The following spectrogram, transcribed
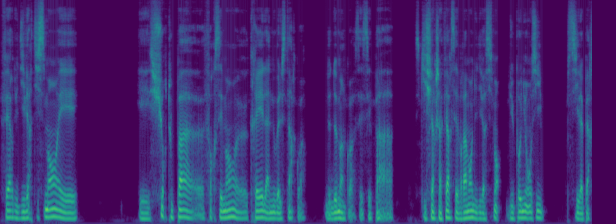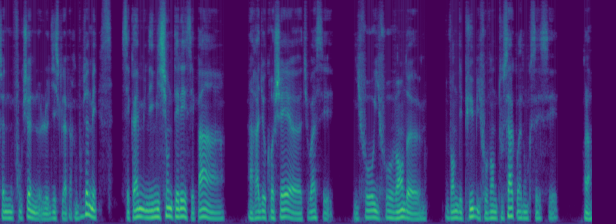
faire du divertissement et et surtout pas, heu, forcément, heu, créer la nouvelle star, quoi, de demain, quoi. C'est pas ce qu'ils cherchent à faire, c'est vraiment du divertissement. Du pognon aussi, si la personne fonctionne, le disque, la personne fonctionne, mais c'est quand même une émission de télé, c'est pas un un radio crochet, tu vois? C'est il faut il faut vendre, vendre des pubs, il faut vendre tout ça, quoi, donc c'est voilà.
